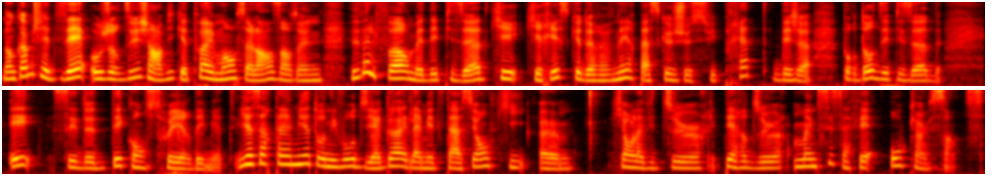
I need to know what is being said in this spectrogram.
Donc, comme je disais, aujourd'hui, j'ai envie que toi et moi, on se lance dans une, nouvelle forme d'épisode qui, risque de revenir parce que je suis prête déjà pour d'autres épisodes. Et c'est de déconstruire des mythes. Il y a certains mythes au niveau du yoga et de la méditation qui, euh, ont la vie dure et perdurent, même si ça fait aucun sens.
